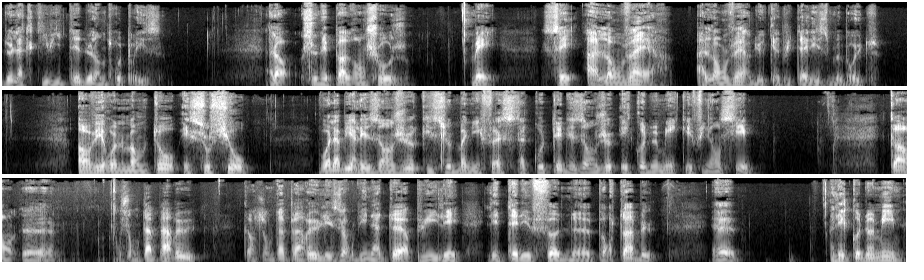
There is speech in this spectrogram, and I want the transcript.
de l'activité de l'entreprise. Alors, ce n'est pas grand-chose, mais c'est à l'envers, à l'envers du capitalisme brut. Environnementaux et sociaux, voilà bien les enjeux qui se manifestent à côté des enjeux économiques et financiers. Quand euh, sont apparus, les ordinateurs puis les, les téléphones euh, portables, euh, l'économie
